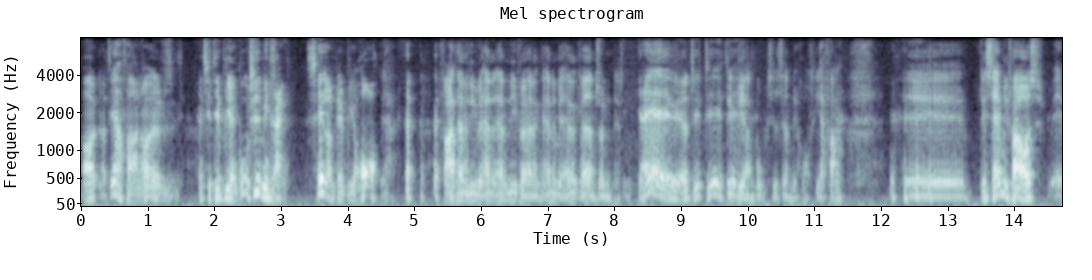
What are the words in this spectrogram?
Og, og det har faren også. Han siger, det bliver en god tid, min dreng. Selvom den bliver hård. Ja. Faren, han er lige, han, han er lige før, han er, han er, han er gladere end sønnen næsten. Ja, ja, ja, det, det, det. Det bliver en god tid, selvom det er hårdt. Ja, far. Øh, det sagde min far også. Øh,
